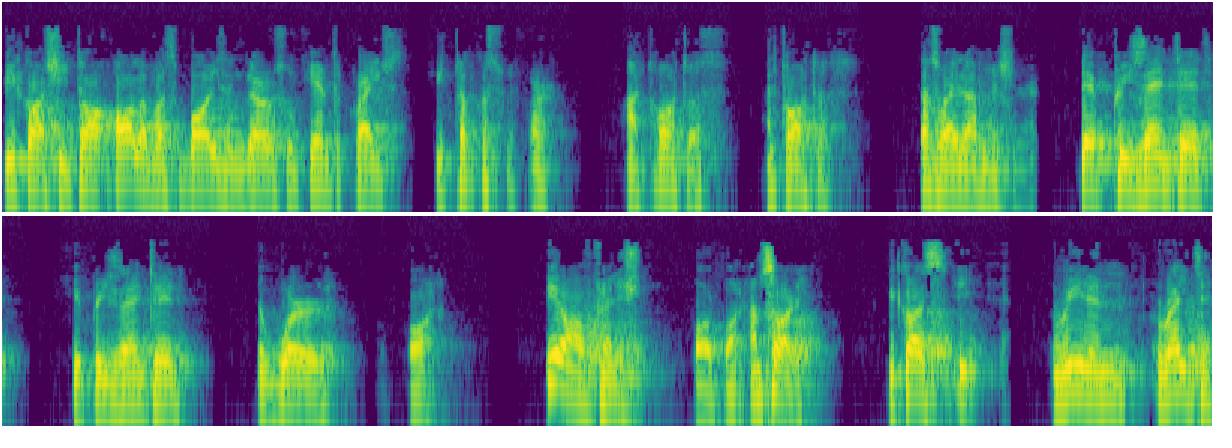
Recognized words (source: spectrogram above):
because she taught all of us boys and girls who came to Christ. She took us with her and taught us and taught us. That's why I love missionaries. They presented, she presented the word of God. You know, I've finished PowerPoint. I'm sorry. Because reading, writing,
